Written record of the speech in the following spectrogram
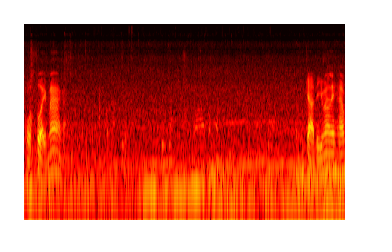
โหสวยมากอะบรรยากาศดีมากเลยครับ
